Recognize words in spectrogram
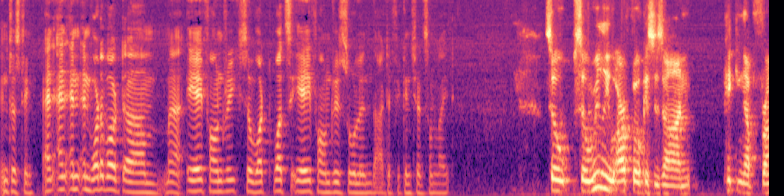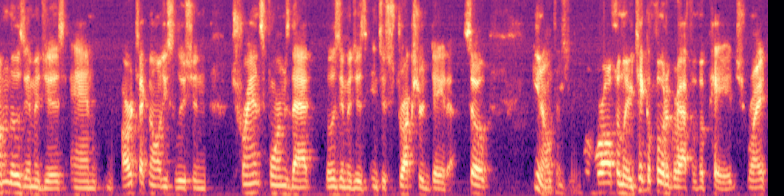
Interesting. And and, and, and what about um, uh, AI Foundry? So what what's AI Foundry's role in that? If you can shed some light. So so really, our focus is on picking up from those images and our technology solution transforms that those images into structured data. So you know we're all familiar. Take a photograph of a page right?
